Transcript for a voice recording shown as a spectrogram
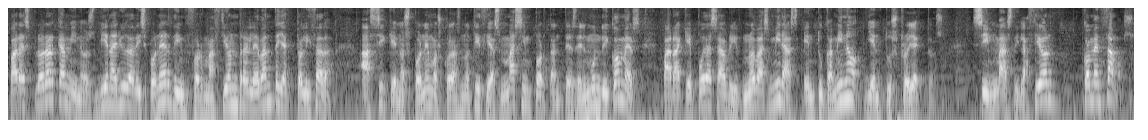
Para explorar caminos bien ayuda a disponer de información relevante y actualizada, así que nos ponemos con las noticias más importantes del mundo e-commerce para que puedas abrir nuevas miras en tu camino y en tus proyectos. Sin más dilación, comenzamos.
